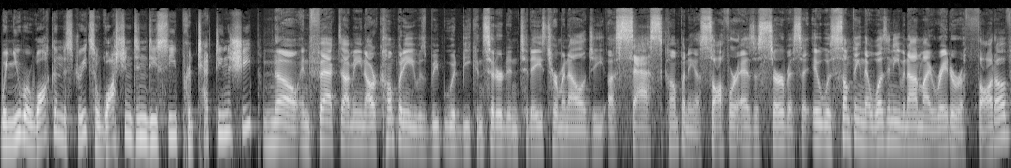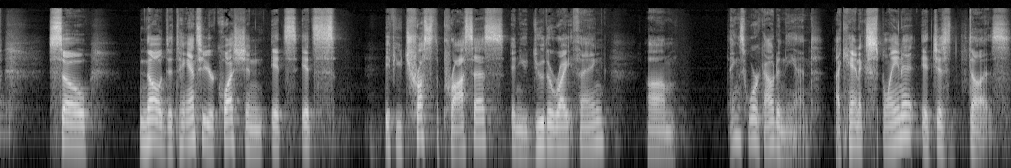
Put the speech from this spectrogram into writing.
when you were walking the streets of Washington, D.C., protecting the sheep? No, in fact, I mean, our company was would be considered in today's terminology a SaaS company, a software as a service. It was something that wasn't even on my radar or thought of. So, no, to, to answer your question, it's it's if you trust the process and you do the right thing, um, things work out in the end. I can't explain it; it just does.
